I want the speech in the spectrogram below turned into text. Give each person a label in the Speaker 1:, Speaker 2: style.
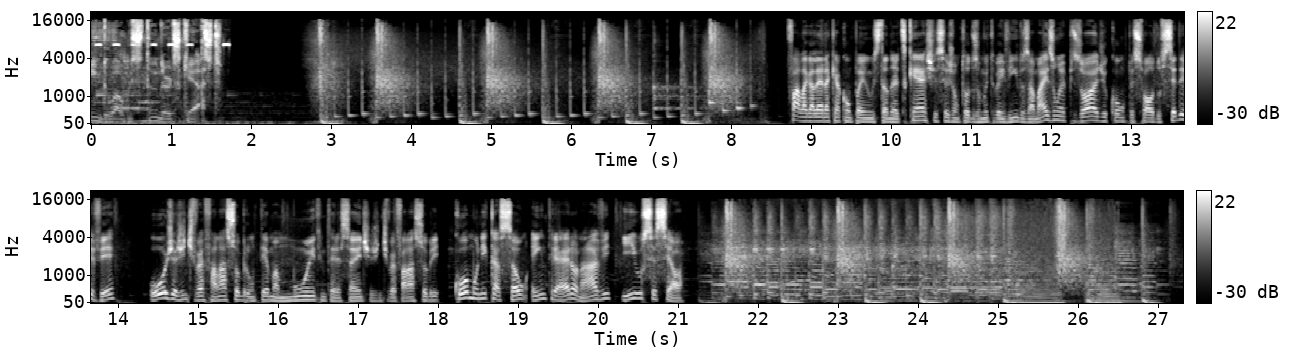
Speaker 1: Bem-vindo ao Standards Cast.
Speaker 2: Fala galera que acompanha o Standards Cast, sejam todos muito bem-vindos a mais um episódio com o pessoal do CDV. Hoje a gente vai falar sobre um tema muito interessante, a gente vai falar sobre comunicação entre a aeronave e o CCO.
